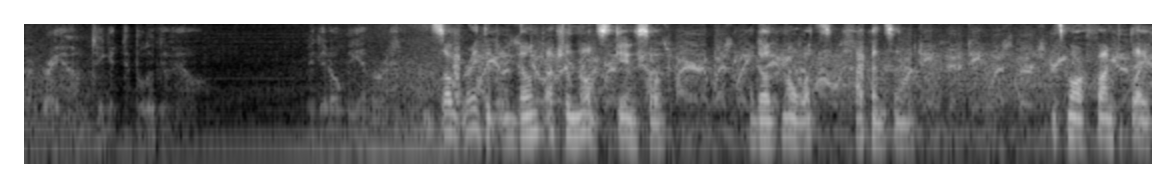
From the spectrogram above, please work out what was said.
or a Greyhound ticket to Palookaville. It could only ever end. It's so great that I don't actually know this game, so I don't know what happens and it's more fun to play.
